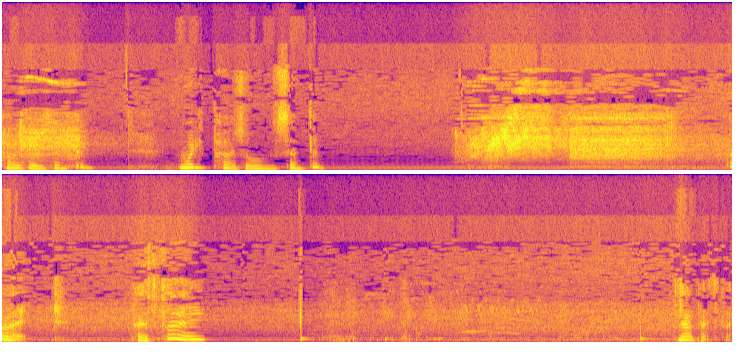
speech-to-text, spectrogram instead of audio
puzzle or something. Woody puzzle or something. Alright. Press play. Now press play.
